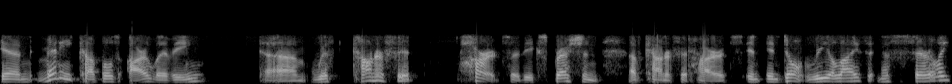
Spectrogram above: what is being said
And many couples are living um, with counterfeit hearts or the expression of counterfeit hearts and, and don't realize it necessarily,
